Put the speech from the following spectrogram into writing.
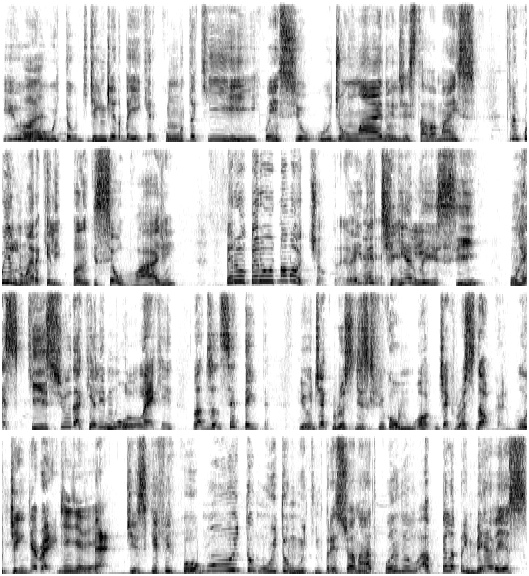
E o, Olha. então o Ginger Baker conta que conheceu o John Lydon, ele já estava mais tranquilo, não era aquele punk selvagem, pero, pero no mucho. cara. Ainda É. tinha ali, sim, um resquício daquele moleque lá dos anos 70. E o Jack Bruce disse que ficou. ó, Jack Bruce não, cara, o Ginger Baker. Ginger Baker. É, disse que ficou muito, muito, muito impressionado quando, a- pela primeira vez,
